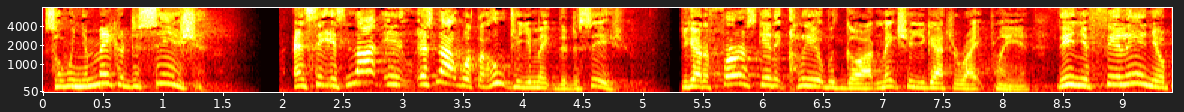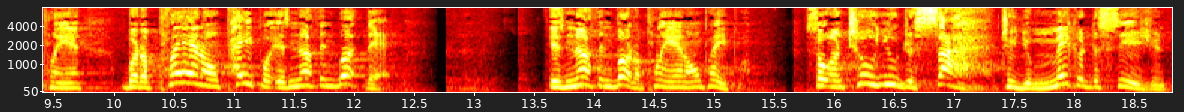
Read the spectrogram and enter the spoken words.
So when you make a decision, and see, it's not, it's not what the hoot till you make the decision. You got to first get it cleared with God, make sure you got the right plan. Then you fill in your plan, but a plan on paper is nothing but that. Is nothing but a plan on paper. So until you decide, till you make a decision,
